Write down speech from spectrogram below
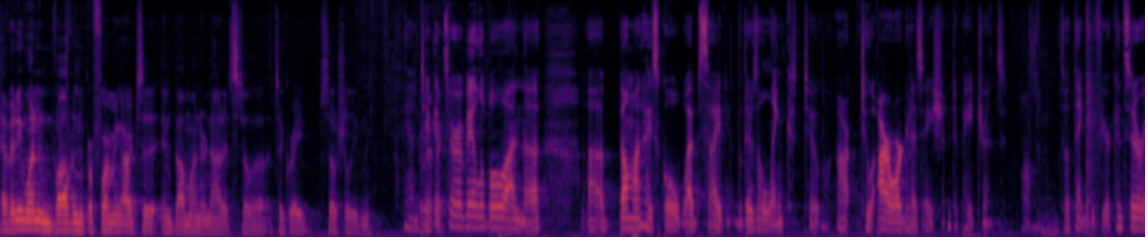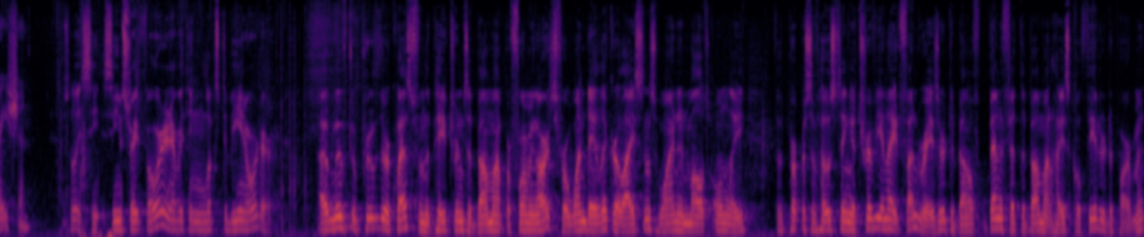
have anyone involved in the performing arts uh, in Belmont or not, it's still a, it's a great social evening. Yeah, and Terrific. tickets are available on the uh, Belmont High School website. There's a link to our, to our organization, to patrons. Awesome. So thank you for your consideration. Absolutely. Se- Seems straightforward and everything looks to be in order. I would move to approve the request from the patrons of Belmont Performing Arts for a one-day liquor license, wine and malt only, for the purpose of hosting a trivia night fundraiser to bel- benefit the Belmont High School Theater Department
